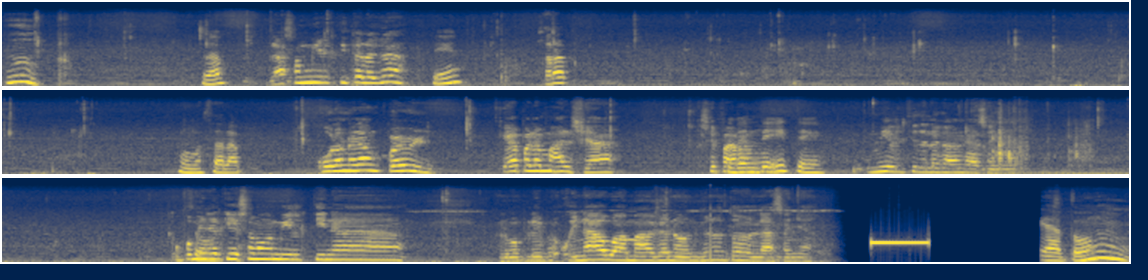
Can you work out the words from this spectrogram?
Hmm, Alam? lasang milk tea talaga. Tingin? Sarap. Oh, masarap. Kulang na lang pearl. Kaya pala mahal siya. Kasi parang 78 eh. milk tea talaga ang lasa niya. Kung familiar kayo sa mga milk tea na ano bang flavor? Okinawa, mga ganon. Ganon to lasa niya. Kaya to. Hmm.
